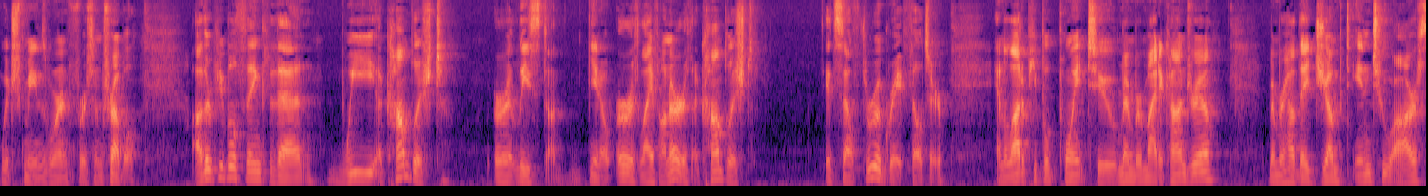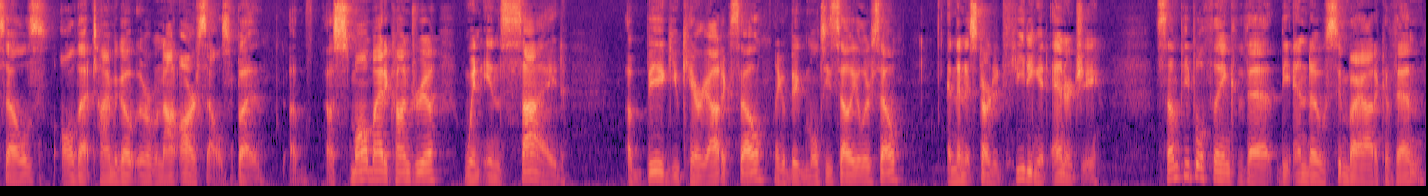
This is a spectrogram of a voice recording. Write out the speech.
which means we're in for some trouble. Other people think that we accomplished or at least uh, you know, earth life on earth accomplished itself through a great filter. And a lot of people point to remember mitochondria? Remember how they jumped into our cells all that time ago or not our cells, but a, a small mitochondria went inside a big eukaryotic cell, like a big multicellular cell, and then it started feeding it energy. Some people think that the endosymbiotic event,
